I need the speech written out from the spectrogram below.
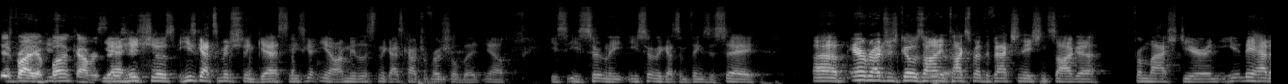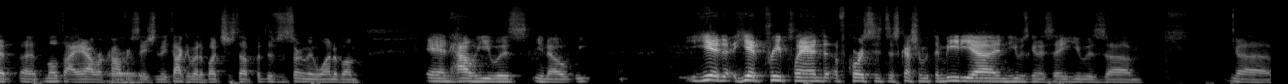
It's I probably a fun conversation. Yeah, his shows. He's got some interesting guests, and he's got you know. I mean, listen, the guy's controversial, but you know, he's he's certainly he's certainly got some things to say. Um, Aaron Rodgers goes on and talks about the vaccination saga from last year, and he, they had a, a multi-hour conversation. They talked about a bunch of stuff, but this was certainly one of them, and how he was, you know, we, he had he had pre-planned, of course, his discussion with the media, and he was going to say he was um, uh,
